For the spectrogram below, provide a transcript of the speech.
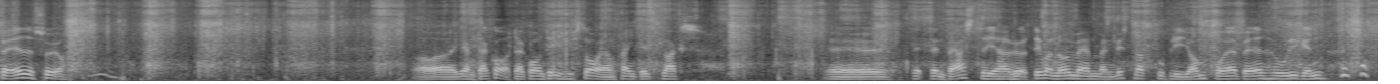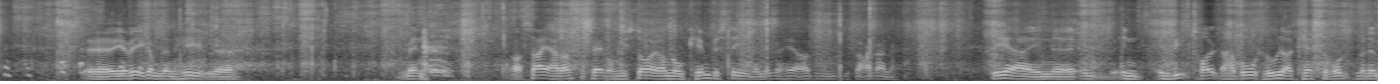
badesøer. Og jamen, der går, der går en del historie omkring den slags. Øh, den, den værste, jeg har hørt, det var noget med, at man vist nok kunne blive jomfru af at bade herude igen. øh, jeg ved ikke, om den helt... Øh, men, og så har der også fortalt nogle historier om nogle kæmpe sten, der ligger heroppe i, i bakkerne. Det er en, øh, en, en, en vild trold, der har boet herude, der har kastet rundt med dem.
